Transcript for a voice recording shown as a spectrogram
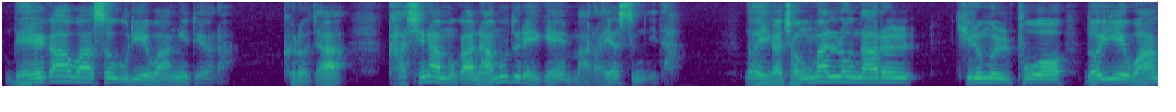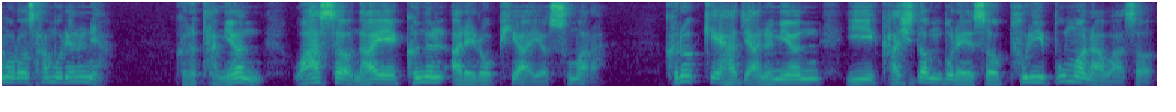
내가 와서 우리의 왕이 되어라. 그러자 가시나무가 나무들에게 말하였습니다. 너희가 정말로 나를 기름을 부어 너희의 왕으로 삼으려느냐? 그렇다면 와서 나의 그늘 아래로 피하여 숨어라. 그렇게 하지 않으면 이 가시덤불에서 불이 뿜어 나와서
